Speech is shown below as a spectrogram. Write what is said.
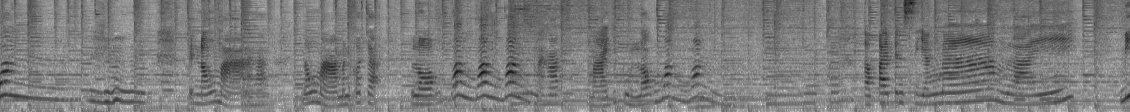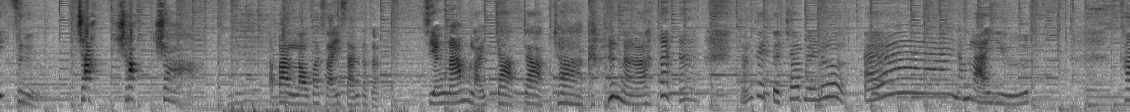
ว่างเป็นน้องหมานะคะ น้องหมามันก็จะร้องว่างว่างว่างนะคะหมาญี่ปุ่นร้องว่างว่างต่อไปเป็นเสียงน้ำไหล มิตสึชักชักชักถ้าบ้านเราภาษาอีสานก็จะเสียงน้ำไหลจากจากจากนะคะ น้องใครเกิดชอบไหมลูกอ้าน้ำลายหยืดคา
